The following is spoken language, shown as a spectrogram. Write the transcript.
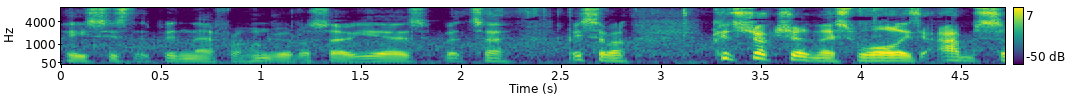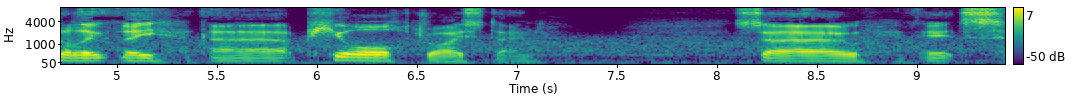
pieces that's been there for 100 or so years but uh, a construction of this wall is absolutely uh, pure dry stone. So it's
